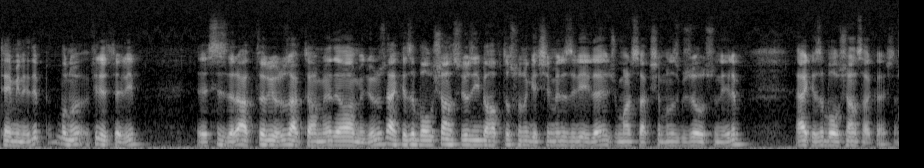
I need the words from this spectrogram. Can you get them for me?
temin edip bunu filtreleyip e, sizlere aktarıyoruz, aktarmaya devam ediyoruz. Herkese bol şans diliyoruz. İyi bir hafta sonu geçirmeniz dileğiyle. Cumartesi akşamınız güzel olsun diyelim. Herkese bol şans arkadaşlar.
